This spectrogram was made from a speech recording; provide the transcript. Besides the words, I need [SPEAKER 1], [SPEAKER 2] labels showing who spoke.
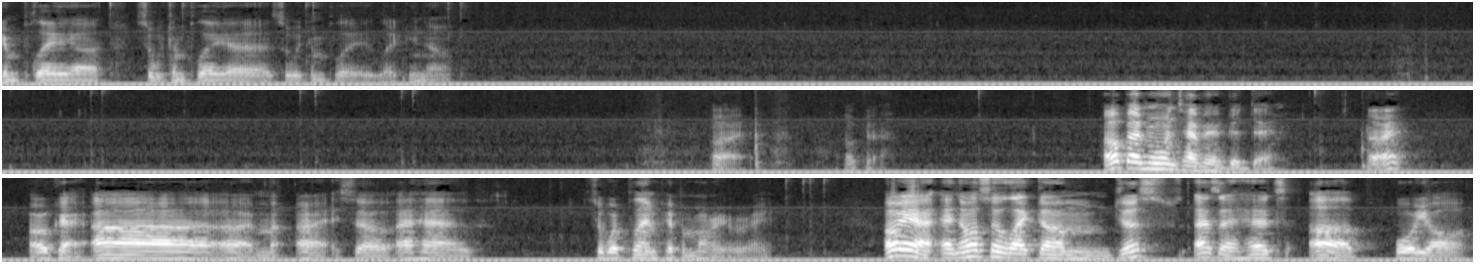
[SPEAKER 1] can play. Uh, so we can play. Uh, so we can play like you know. Alright. Okay. I hope everyone's having a good day. Alright. Okay. Uh, alright. Alright, so I have. So we're playing Paper Mario, right? Oh, yeah, and also, like, um, just as a heads up for y'all,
